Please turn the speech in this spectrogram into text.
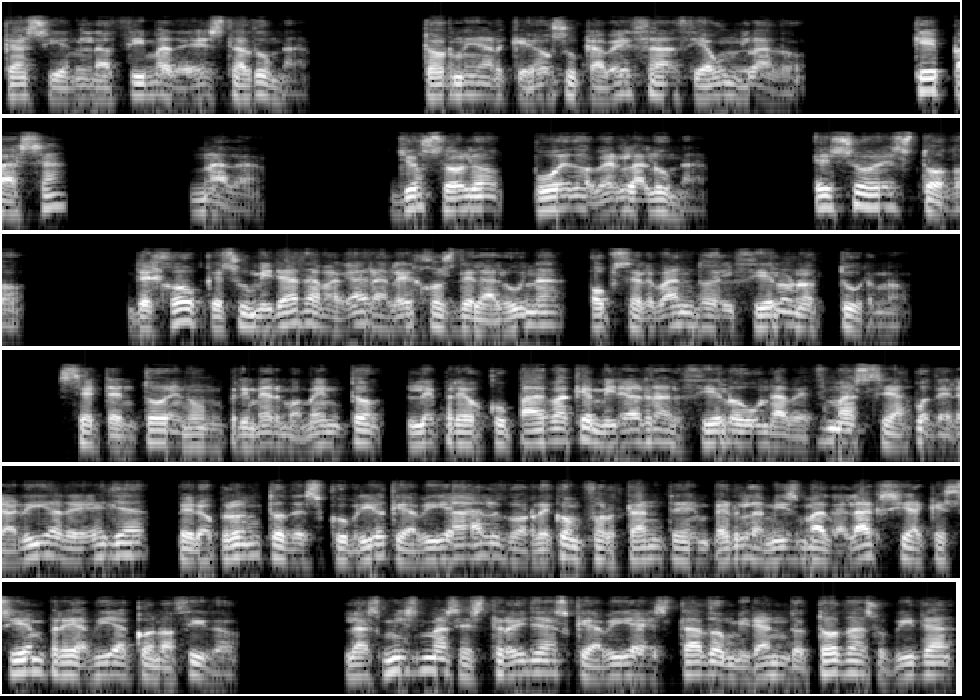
Casi en la cima de esta duna. Torne arqueó su cabeza hacia un lado. ¿Qué pasa? Nada. Yo solo, puedo ver la luna. Eso es todo. Dejó que su mirada vagara lejos de la luna, observando el cielo nocturno. Se tentó en un primer momento, le preocupaba que mirar al cielo una vez más se apoderaría de ella, pero pronto descubrió que había algo reconfortante en ver la misma galaxia que siempre había conocido. Las mismas estrellas que había estado mirando toda su vida,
